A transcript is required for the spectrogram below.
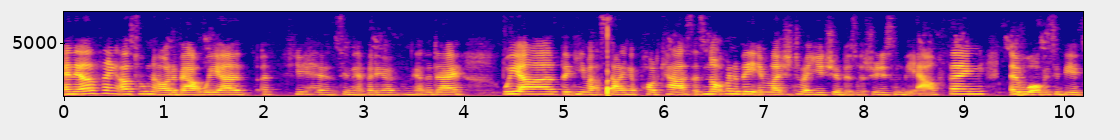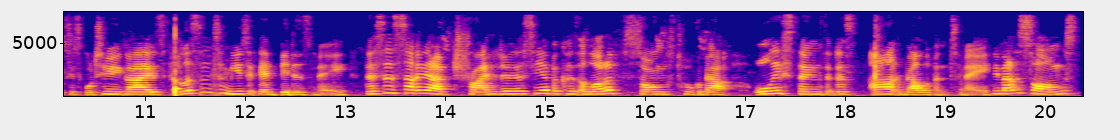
And the other thing I was talking to Owen about, we are, if you haven't seen that video from the other day, we are thinking about starting a podcast. It's not going to be in relation to our YouTube, it's literally just going to be our thing. It will obviously be accessible to you guys. Listen to music that betters me. This is something that I've tried to do this year because a lot of songs talk about all these things that just aren't relevant to me. The amount of songs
